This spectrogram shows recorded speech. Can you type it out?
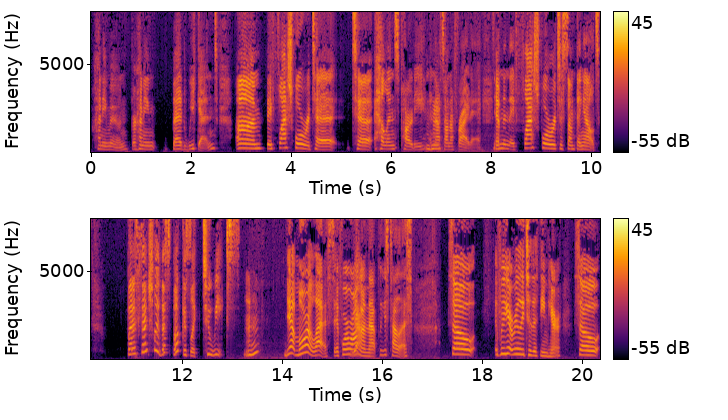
honeymoon, their honey bed weekend. Um, they flash forward to to Helen's party, mm-hmm. and that's on a Friday, yep. and then they flash forward to something else. But essentially, this book is like two weeks. Mm-hmm. Yeah, more or less. If we're wrong yeah. on that, please tell us. So, if we get really to the theme here, so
